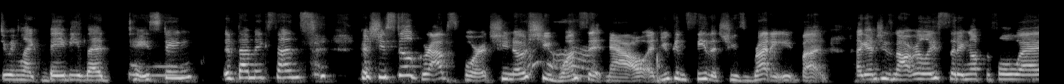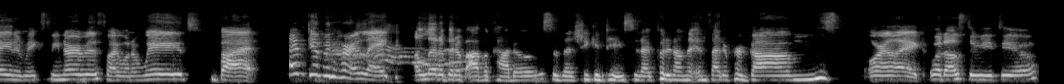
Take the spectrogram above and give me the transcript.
doing like baby led tasting if that makes sense. Because she still grabs for it. She knows she wants it now, and you can see that she's ready. But again, she's not really sitting up the full way, and it makes me nervous. So I want to wait. But I've given her like a little bit of avocado so that she can taste it. I put it on the inside of her gums. Or like, what else do we do?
